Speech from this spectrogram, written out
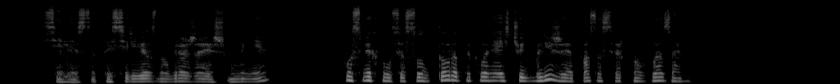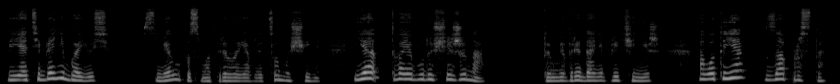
— Селеста, ты серьезно угрожаешь мне? — усмехнулся сон Торот, наклоняясь чуть ближе и опасно сверкнув глазами. — Я тебя не боюсь, — смело посмотрела я в лицо мужчине. — Я твоя будущая жена. Ты мне вреда не причинишь, а вот я запросто.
